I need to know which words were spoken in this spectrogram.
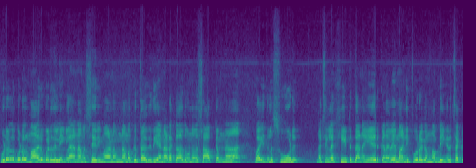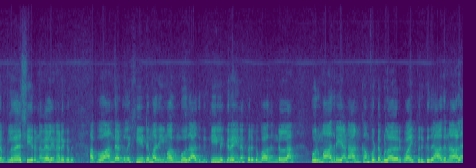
உடலுக்கு உடல் மாறுபடுது இல்லைங்களா? நம்ம செரிமானம் நமக்கு தகுதியாக நடக்காத உணவை சாப்பிட்டோம்னா வயிற்றில் சூடு ஆச்சுங்களா? ஹீட்டு தானே. ஏற்கனவே மணிப்பூரகம் அப்படிங்கிற சக்கரத்தில் தான் சீரண வேலை நடக்குது. அப்போது அந்த இடத்துல ஹீட்டும் அதிகமாகும் போது அதுக்கு கீழே இருக்கிற இனப்பெருக்க பாகங்கள்லாம் ஒரு மாதிரியான அன்கம்ஃபர்டபுள் ஆகிறதுக்கு வாய்ப்பு இருக்குது. அதனால்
